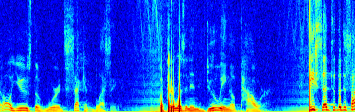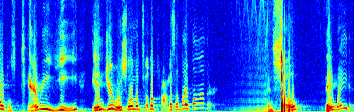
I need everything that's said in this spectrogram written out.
and I'll use the word second blessing, but there was an enduing of power. He said to the disciples, Tarry ye in Jerusalem until the promise of my Father. And so they waited,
